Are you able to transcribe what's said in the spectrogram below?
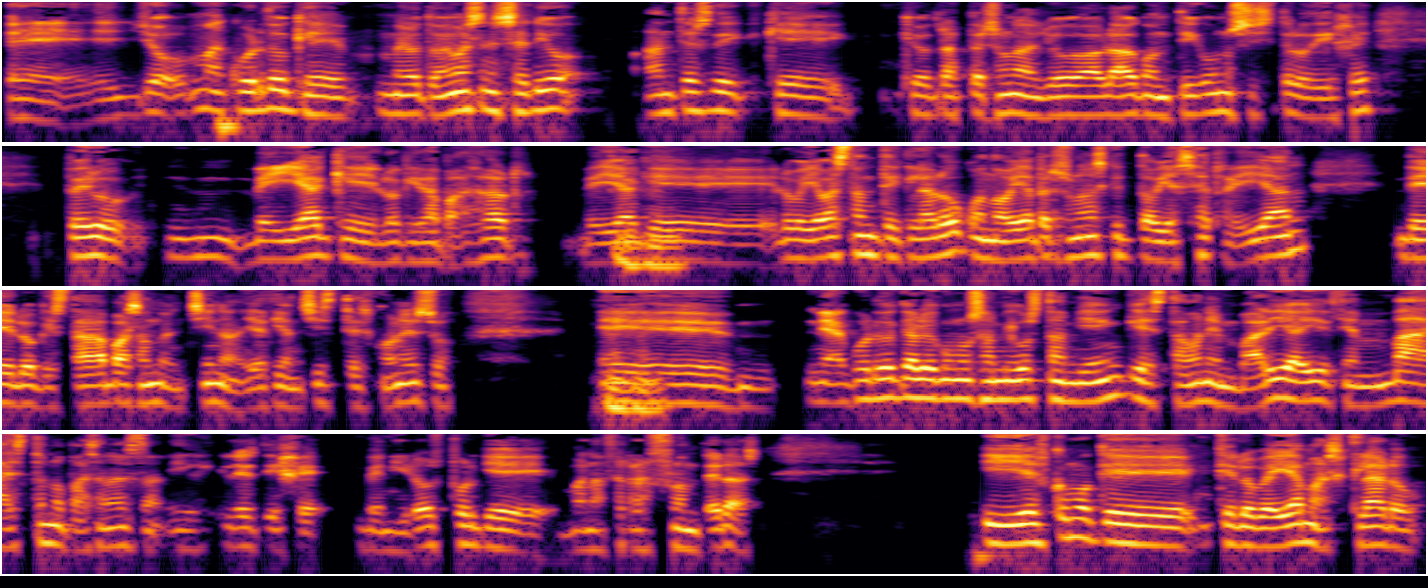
eh, yo me acuerdo que me lo tomé más en serio antes de que, otras personas. Yo hablaba contigo, no sé si te lo dije, pero veía que lo que iba a pasar, veía que lo veía bastante claro cuando había personas que todavía se reían de lo que estaba pasando en China y hacían chistes con eso. Eh, me acuerdo que hablé con unos amigos también que estaban en Bali y decían, va, esto no pasa nada. Y les dije, veniros porque van a cerrar fronteras. Y es como que, lo veía más claro.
